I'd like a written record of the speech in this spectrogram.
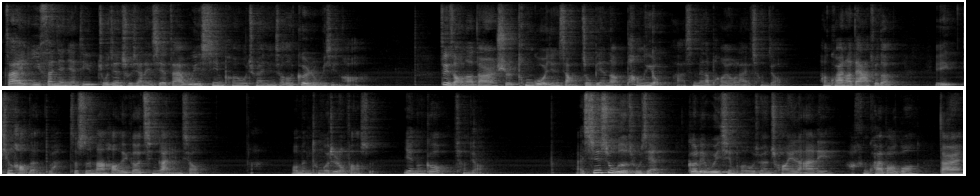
在一三年年底，逐渐出现了一些在微信朋友圈营销的个人微信号。最早呢，当然是通过影响周边的朋友啊，身边的朋友来成交。很快呢，大家觉得诶挺好的，对吧？这是蛮好的一个情感营销啊。我们通过这种方式也能够成交。哎，新事物的出现，各类微信朋友圈创业的案例啊。很快曝光，当然，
